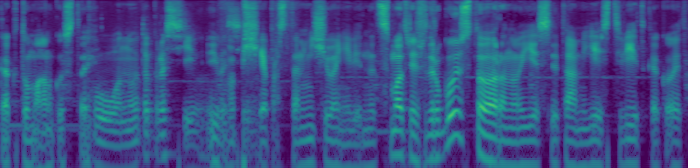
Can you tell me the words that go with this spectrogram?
как туман густой. О, ну это красиво. И красиво. вообще просто там ничего не видно. Ты смотришь в другую сторону, если там есть вид какой-то,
